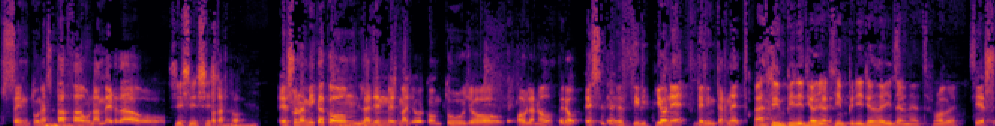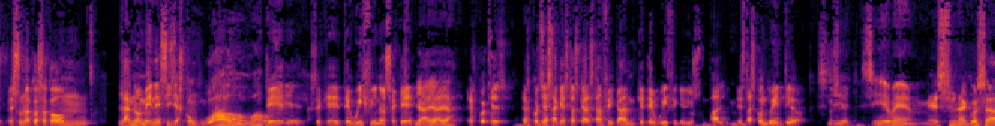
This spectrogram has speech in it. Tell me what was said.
sent una estafa, una merda o Sí, sí, sí. tot això. És una mica com la gent més major, com tu, jo, Paula no, però és el ciritione de l'internet. Ah, el Cimpirition de l'internet. Molt bé. Sí, és, és una cosa com... L'anomenes i ja és com, uau, Oh, uau. té, no sé què, té wifi, no sé què. Ja, ja, ja. Els cotxes, els cotxes aquests que ara estan ficant que té wifi, que dius, val, estàs conduint, tio. No Sí, sé. sí, home, és una cosa...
